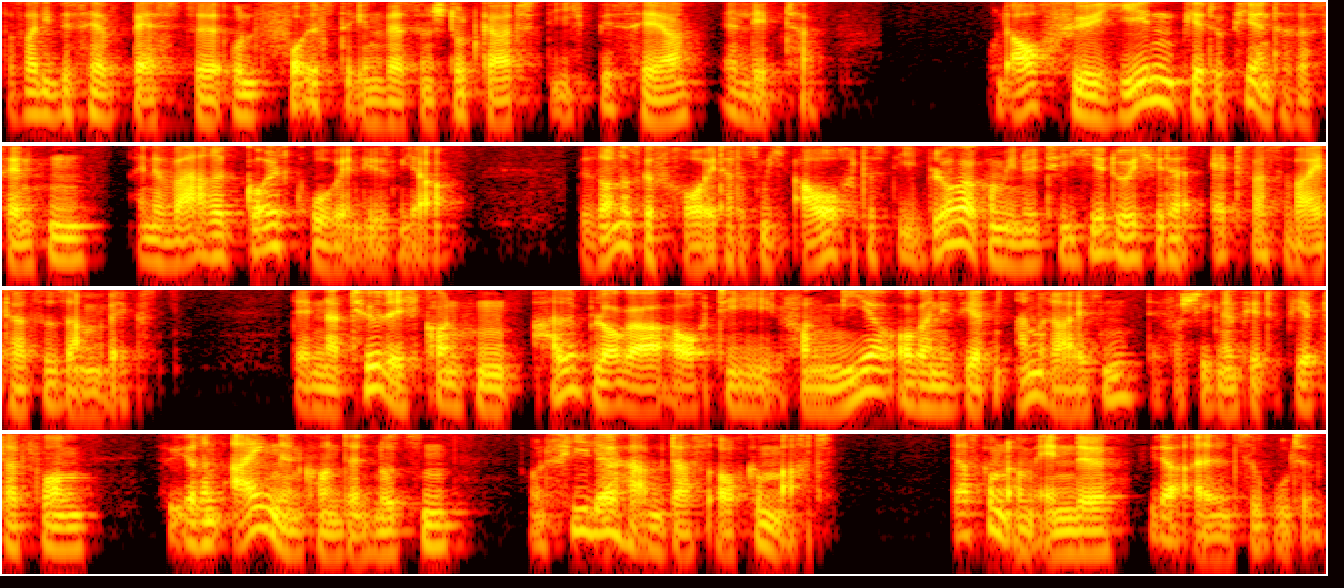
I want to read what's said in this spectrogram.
das war die bisher beste und vollste Invest in Stuttgart, die ich bisher erlebt habe. Und auch für jeden Peer-to-Peer-Interessenten eine wahre Goldgrube in diesem Jahr. Besonders gefreut hat es mich auch, dass die Blogger-Community hierdurch wieder etwas weiter zusammenwächst. Denn natürlich konnten alle Blogger auch die von mir organisierten Anreisen der verschiedenen Peer-to-Peer-Plattformen für ihren eigenen Content nutzen und viele haben das auch gemacht. Das kommt am Ende wieder allen zugute.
